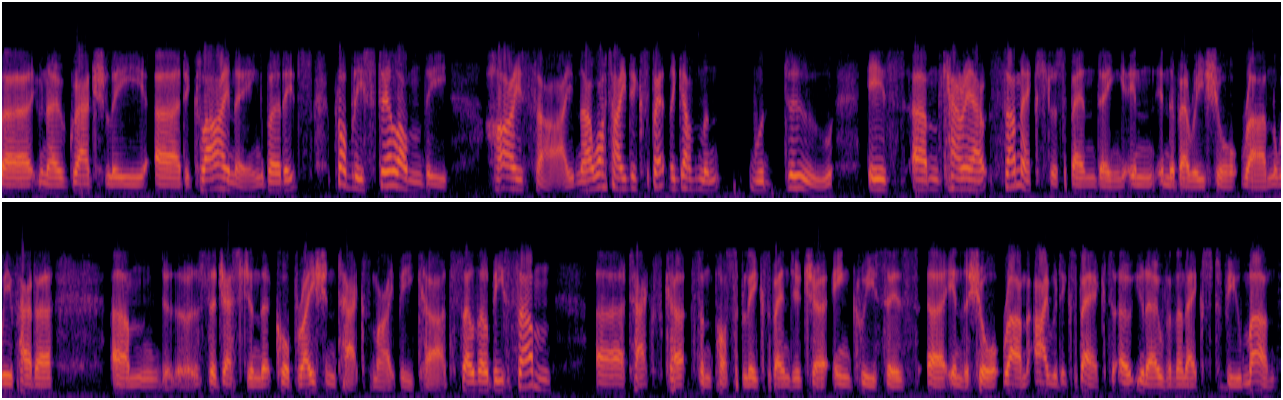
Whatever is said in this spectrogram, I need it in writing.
uh, you know, gradually uh, declining, but it's probably still on the high side. Now, what I'd expect the government would do is um, carry out some extra spending in, in the very short run. We've had a um, suggestion that corporation tax might be cut. So there'll be some uh, tax cuts and possibly expenditure increases uh, in the short run, I would expect, uh, you know, over the next few months.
